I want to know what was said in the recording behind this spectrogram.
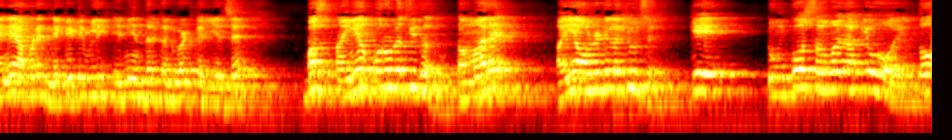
એને આપણે નેગેટિવલી એની અંદર કન્વર્ટ કરીએ છીએ. બસ અહીંયા પૂરું નથી થતું. તમારે અહીંયા ઓલરેડી લખ્યું છે કે ટૂંકો સંવાદ આપ્યો હોય તો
